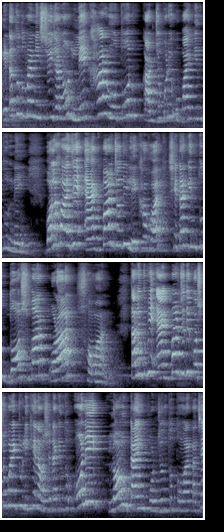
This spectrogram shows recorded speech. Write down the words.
এটা তো তোমরা নিশ্চয়ই জানো, লেখার মতন কার্যকরী উপায় কিন্তু নেই। বলা হয় যে একবার যদি হয়, সেটা কিন্তু দশ বার পড়ার সমান। তাহলে তুমি একবার যদি কষ্ট করে একটু লিখে নাও, সেটা কিন্তু অনেক লং টাইম পর্যন্ত তোমার কাছে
